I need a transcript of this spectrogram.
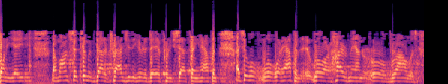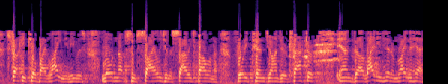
28th. My mom said, Tim, we've got a tragedy here today. A pretty sad thing happened. I said, well, well what happened? Well, our hired man, Earl Brown, was struck and killed by lightning. He was loading up some silage in a silage pile on a 4010 John Deere tractor, and uh, lightning hit him right in the head.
